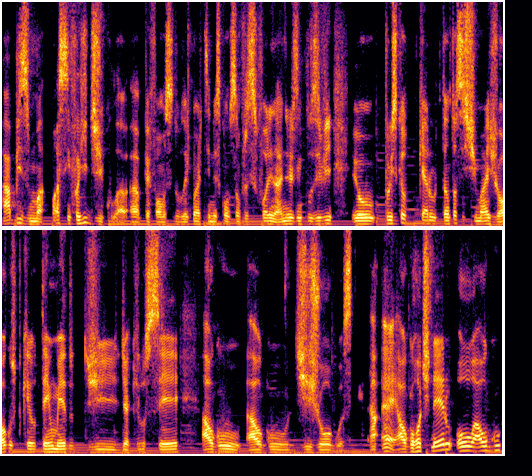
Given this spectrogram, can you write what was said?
abismal, assim, foi ridícula a performance do Blake Martinez contra o São Francisco 49ers, inclusive, eu, por isso que eu quero tanto assistir mais jogos, porque eu tenho medo de, de aquilo ser algo, algo de jogo, assim. É, algo rotineiro ou algo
